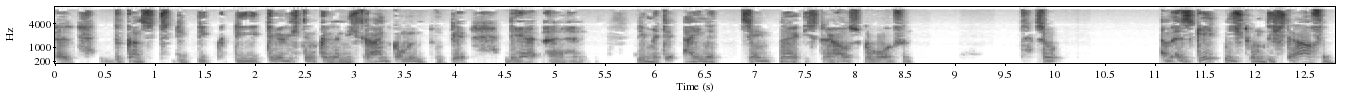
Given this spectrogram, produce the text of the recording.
äh, du kannst, die, die, die Törichten können nicht reinkommen und der, der äh, die mit der eine Zentner ist rausgeworfen. So, aber es geht nicht um die Strafe,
